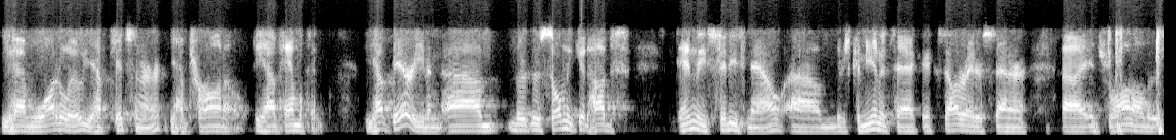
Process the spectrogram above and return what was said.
you have Waterloo, you have Kitchener, you have Toronto, you have Hamilton you have there even. Um, there, there's so many good hubs in these cities now. Um, there's Communitech, Accelerator Center uh, in Toronto. There's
